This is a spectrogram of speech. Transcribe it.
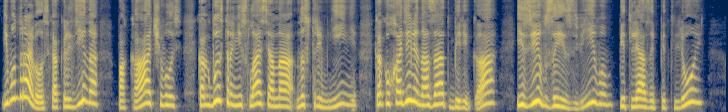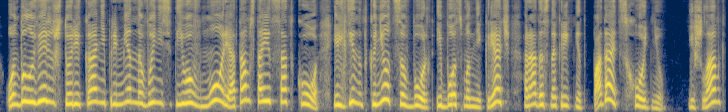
Ему нравилось, как льдина покачивалась, как быстро неслась она на стремнине, как уходили назад берега, извив за извивом, петля за петлей, он был уверен, что река непременно вынесет его в море, а там стоит Садко, и льдина ткнется в борт, и боцман не кряч радостно крикнет «Подать сходню!» и шланг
